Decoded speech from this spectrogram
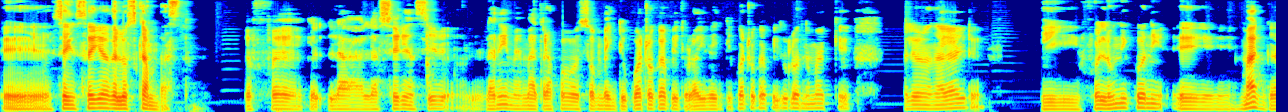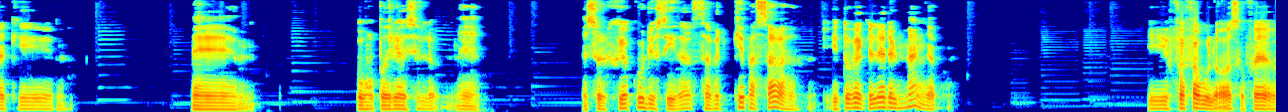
eh, de los Canvas. Que fue que la, serie en sí, el anime me atrapó, son 24 capítulos, hay 24 capítulos nomás que salieron al aire y fue el único eh, manga que me, como podría decirlo, me, me surgió curiosidad saber qué pasaba y tuve que leer el manga. Y fue fabuloso, fue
